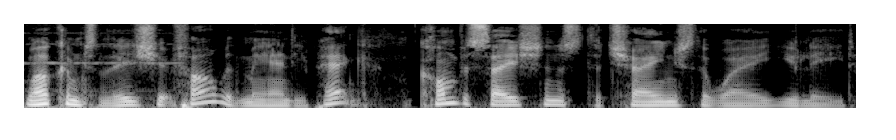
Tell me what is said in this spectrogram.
Welcome to the Leadership File with me, Andy Peck. Conversations to change the way you lead.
